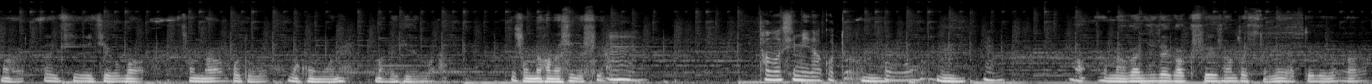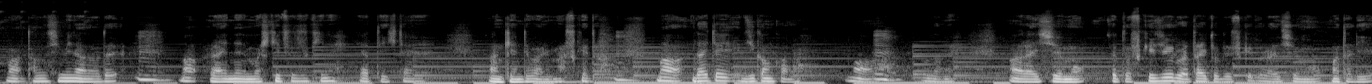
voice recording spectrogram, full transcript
まあ一一応まあそんなことを、まあ、今後ね、まあ、できればそんな話ですよ。楽しみなこと、ん。今後の、うん。まあ、こんな感じで学生さんたちとねやってるのが、まあ、楽しみなので、うん。まあ、来年も引き続きねやっていきたい案件ではありますけど。うん。まあ大体時間かな。まあ、うん。そうだね、まあ、来週もちょっとスケジュールはタイトですけど来週もまたリ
